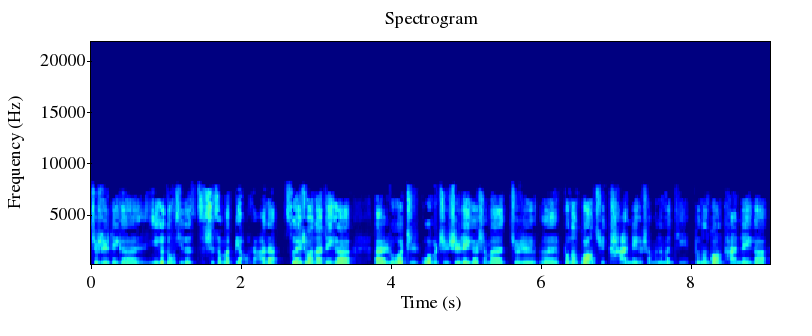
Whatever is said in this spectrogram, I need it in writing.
就是这个一个东西的是怎么表达的。所以说呢，这个。呃，如果只我们只是这个什么，就是呃，不能光去谈这个什么的问题，不能光谈这个，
